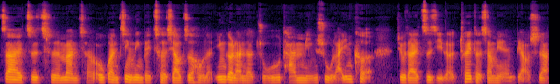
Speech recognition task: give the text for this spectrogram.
在这次曼城欧冠禁令被撤销之后呢，英格兰的足坛名宿莱因克就在自己的推特上面表示啊，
